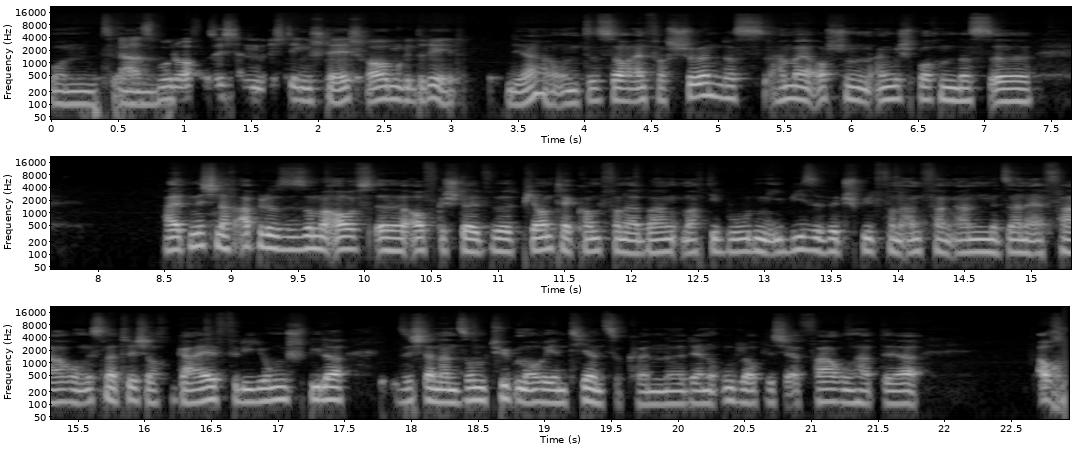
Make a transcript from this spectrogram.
Und, ja, ähm, es wurde offensichtlich an den richtigen Stellschrauben gedreht. Ja, und das ist auch einfach schön, das haben wir ja auch schon angesprochen, dass äh, halt nicht nach Ablösesumme auf, äh, aufgestellt wird. Piontek kommt von der Bank, macht die Buden, Ibisevic spielt von Anfang an mit seiner Erfahrung. Ist natürlich auch geil für die jungen Spieler, sich dann an so einem Typen orientieren zu können, ne? der eine unglaubliche Erfahrung hat, der auch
